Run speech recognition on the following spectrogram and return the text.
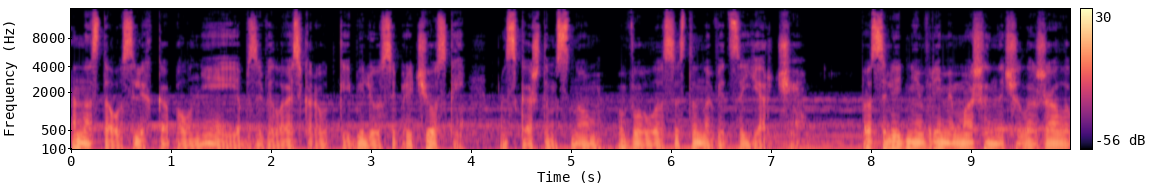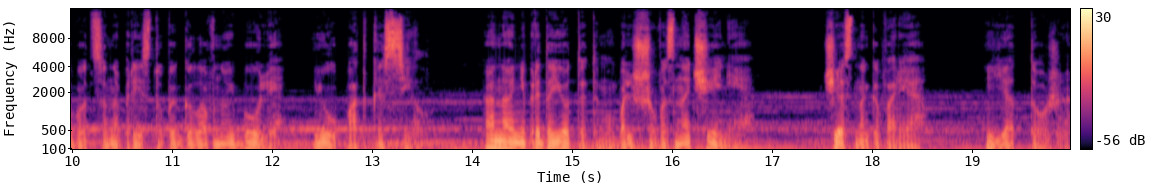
Она стала слегка полнее и обзавелась короткой белесой прической. С каждым сном волосы становятся ярче. Последнее время Маша начала жаловаться на приступы головной боли и упадка сил. Она не придает этому большого значения. Честно говоря, я тоже.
